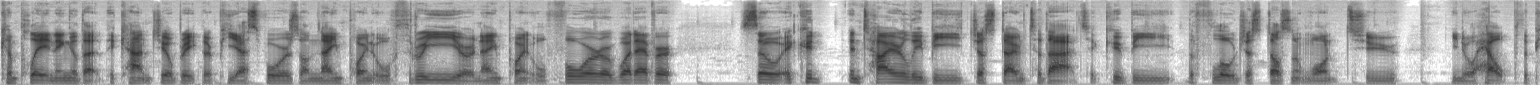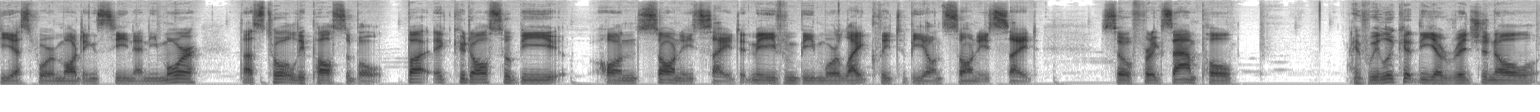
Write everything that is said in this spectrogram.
complaining that they can't jailbreak their PS4s on 9.03 or 9.04 or whatever. So it could entirely be just down to that. It could be the flow just doesn't want to you know help the PS4 modding scene anymore. That's totally possible. But it could also be on Sony's side. It may even be more likely to be on Sony's side. So for example, if we look at the original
